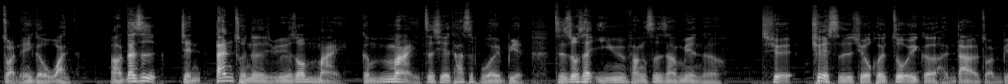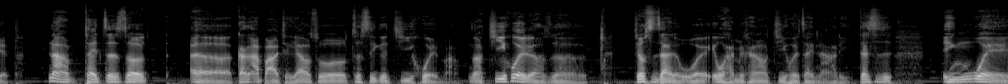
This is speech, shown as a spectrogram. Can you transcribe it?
转了一个弯啊。但是简单纯的，比如说买跟卖这些，它是不会变，只是说在营运方式上面呢，确确实就会做一个很大的转变。那在这时候，呃，刚刚阿爸讲要说这是一个机会嘛，那机会的时候。说实在的，我我还没看到机会在哪里。但是，因为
